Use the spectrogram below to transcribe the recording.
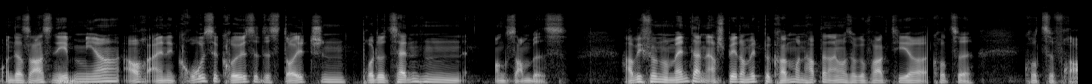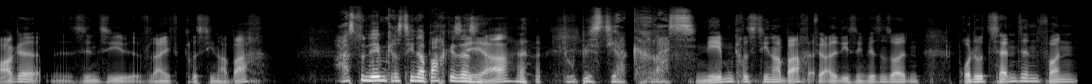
Und da saß neben mir auch eine große Größe des deutschen Produzentenensembles. Habe ich für einen Moment dann erst später mitbekommen und habe dann einmal so gefragt, hier kurze, kurze Frage, sind Sie vielleicht Christina Bach? hast du neben Christina Bach gesessen? Ja, Du bist ja krass. neben Christina Bach, für alle, die es nicht wissen sollten, Produzentin von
